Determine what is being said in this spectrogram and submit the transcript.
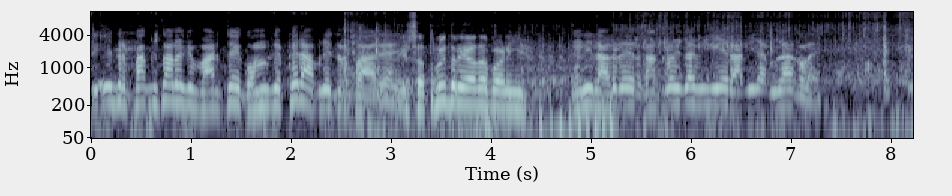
ਤੇ ਇਧਰ ਪਾਕਿਸਤਾਨ ਵਿੱਚ ਵੜਤੇ ਘੁੰਮ ਕੇ ਫਿਰ ਆਪਣੇ ਤਰਫ ਆ ਰਿਹਾ ਜੀ। ਇਹ ਸਤਲੁਜ ਦਰਿਆ ਦਾ ਪਾਣੀ ਹੈ। ਨਹੀਂ ਰਾਜੇ ਸਤਲੁਜ ਦਾ ਵੀ ਇਹ ਰਾਗੀ ਦਾ ਮਿਲਾਕ ਹੈ। ਤੇ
